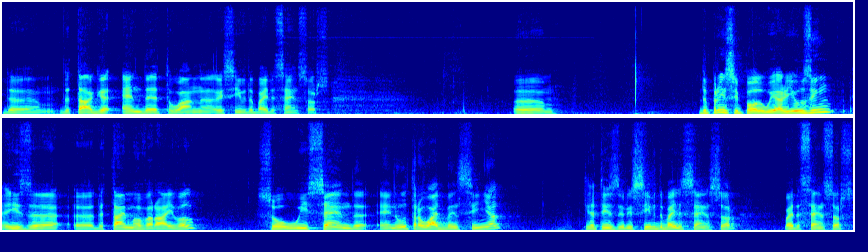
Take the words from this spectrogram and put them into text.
the, um, the tag and that one received by the sensors. Um, the principle we are using is uh, uh, the time of arrival. So we send an ultra-wideband signal that is received by the sensor, by the sensors,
